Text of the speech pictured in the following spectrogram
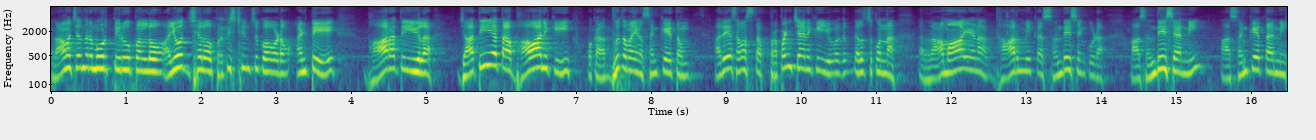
రామచంద్రమూర్తి రూపంలో అయోధ్యలో ప్రతిష్ఠించుకోవడం అంటే భారతీయుల జాతీయతా భావానికి ఒక అద్భుతమైన సంకేతం. అదే సమస్త ప్రపంచానికి ఇవ్వదలుచుకున్న రామాయణ ధార్మిక సందేశం కూడా ఆ సందేశాన్ని ఆ సంకేతాన్ని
